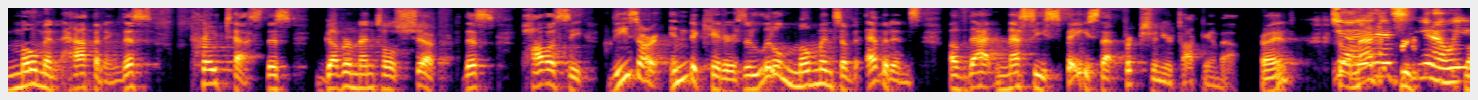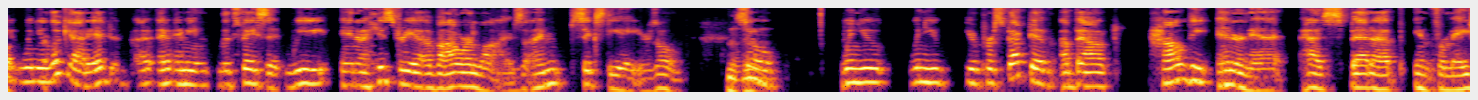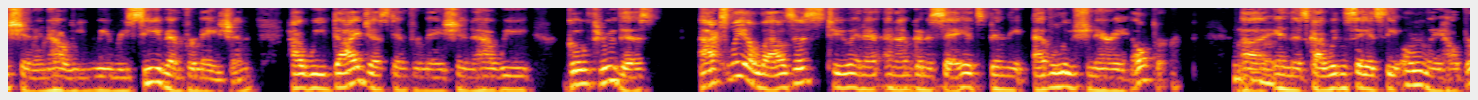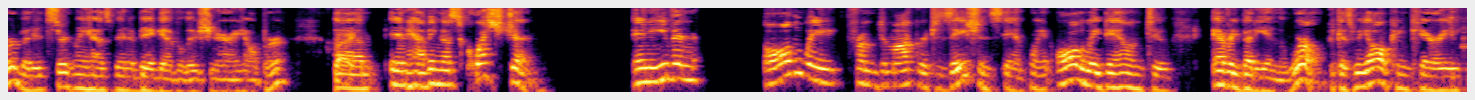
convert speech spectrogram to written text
moment happening this protest, this governmental shift, this policy, these are indicators, they're little moments of evidence of that messy space, that friction you're talking about, right? So yeah, imagine it's, you know, we, when you look at it, I, I, mean, let's face it, we, in a history of our lives, I'm 68 years old. Mm-hmm. So when you, when you, your perspective about how the internet has sped up information and how we, we receive information, how we digest information, how we go through this actually allows us to, and, and I'm going to say it's been the evolutionary helper uh, mm-hmm. in this. I wouldn't say it's the only helper, but it certainly has been a big evolutionary helper right. um, in having us question and even all the way from democratization standpoint, all the way down to everybody in the world because we all can carry,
